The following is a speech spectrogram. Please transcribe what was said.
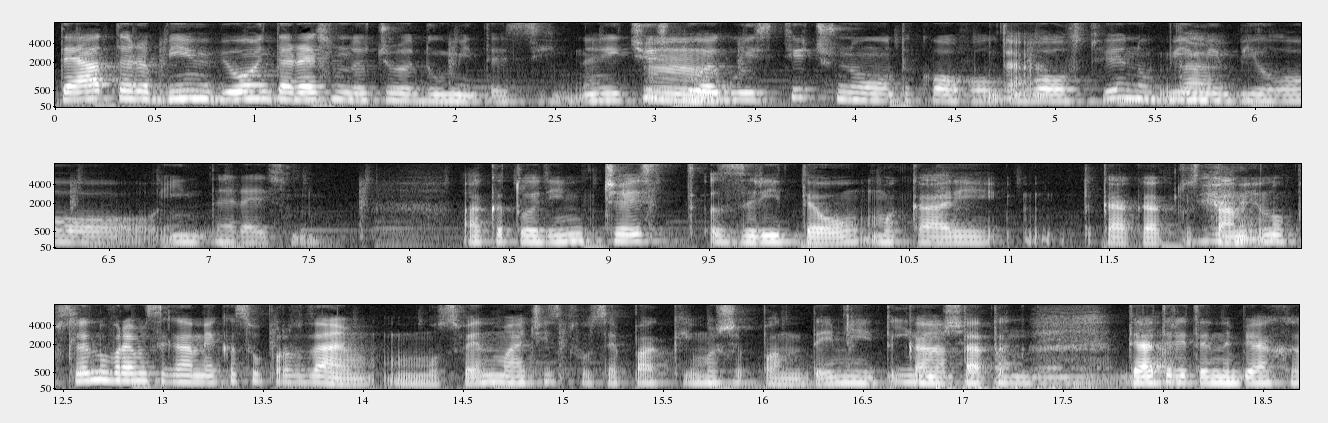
театъра би ми било интересно да чуя думите си. Нали, чисто М. егоистично такова Да. удоволствие, но би Да. ми било интересно. А като един чест зрител, макар и така както стане, но последно време сега нека се оправдаем. Освен майчинство, все пак имаше пандемия и така Имаше нататък. пандемия. да. Театрите не бяха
